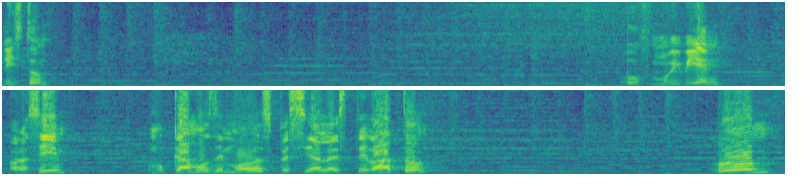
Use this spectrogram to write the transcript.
Listo. Uf, muy bien. Ahora sí. Convocamos de modo especial a este vato. Boom.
